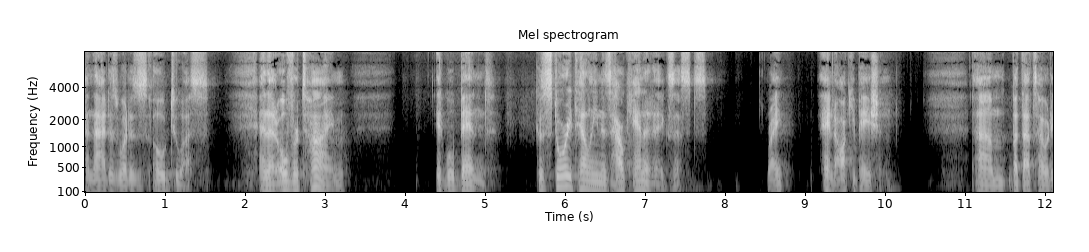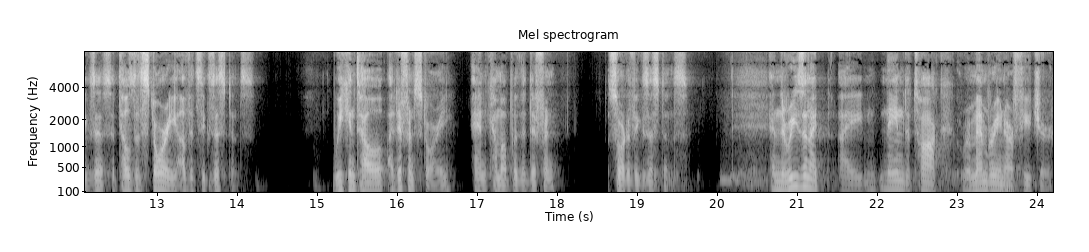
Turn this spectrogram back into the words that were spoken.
and that is what is owed to us and that over time it will bend. Because storytelling is how Canada exists, right? And occupation. Um, but that's how it exists. It tells the story of its existence. We can tell a different story and come up with a different sort of existence. And the reason I, I named the talk Remembering Our Future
